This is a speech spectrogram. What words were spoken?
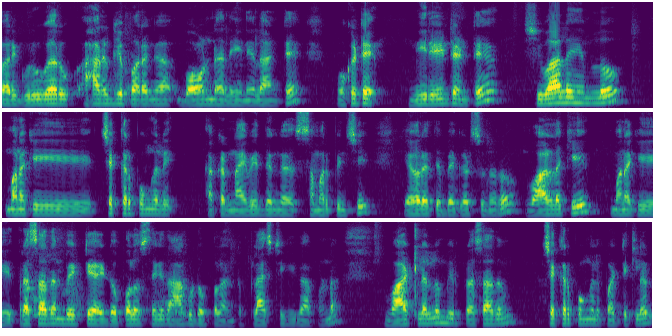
మరి గురువుగారు ఆరోగ్యపరంగా బాగుండాలి ఈ నెల అంటే ఒకటే. మీరేంటంటే శివాలయంలో మనకి చక్కెర పొంగలి అక్కడ నైవేద్యంగా సమర్పించి ఎవరైతే బెగ్గర్స్ ఉన్నారో వాళ్ళకి మనకి ప్రసాదం పెట్టి అవి డొప్పలు వస్తాయి కదా ఆకు డొప్పలు అంటారు ప్లాస్టిక్ కాకుండా. వాటిలలో మీరు ప్రసాదం చక్కెర పొంగలి పర్టికులర్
